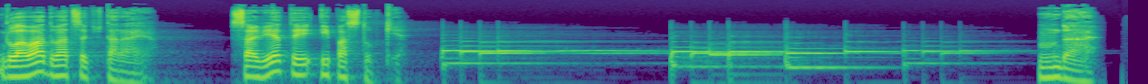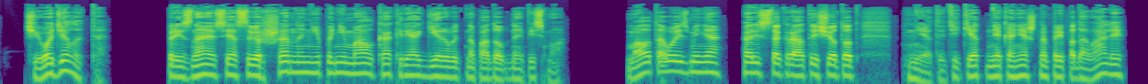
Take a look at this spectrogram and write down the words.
Глава 22. Советы и поступки. Да, чего делать-то? Признаюсь, я совершенно не понимал, как реагировать на подобное письмо. Мало того, из меня аристократ еще тот... Нет, этикет мне, конечно, преподавали,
